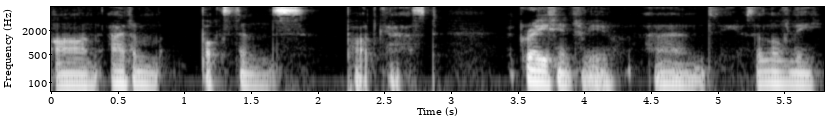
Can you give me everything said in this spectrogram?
on Adam Buxton's podcast. A great interview, and he was a lovely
